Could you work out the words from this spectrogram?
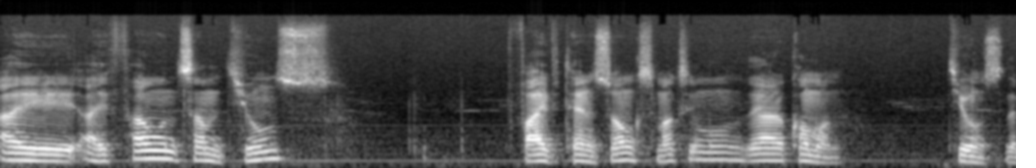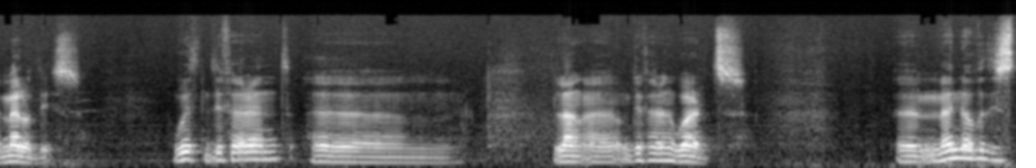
I I found some tunes, five ten songs maximum. They are common tunes, the melodies, with different um, uh, different words. Uh, many of these,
